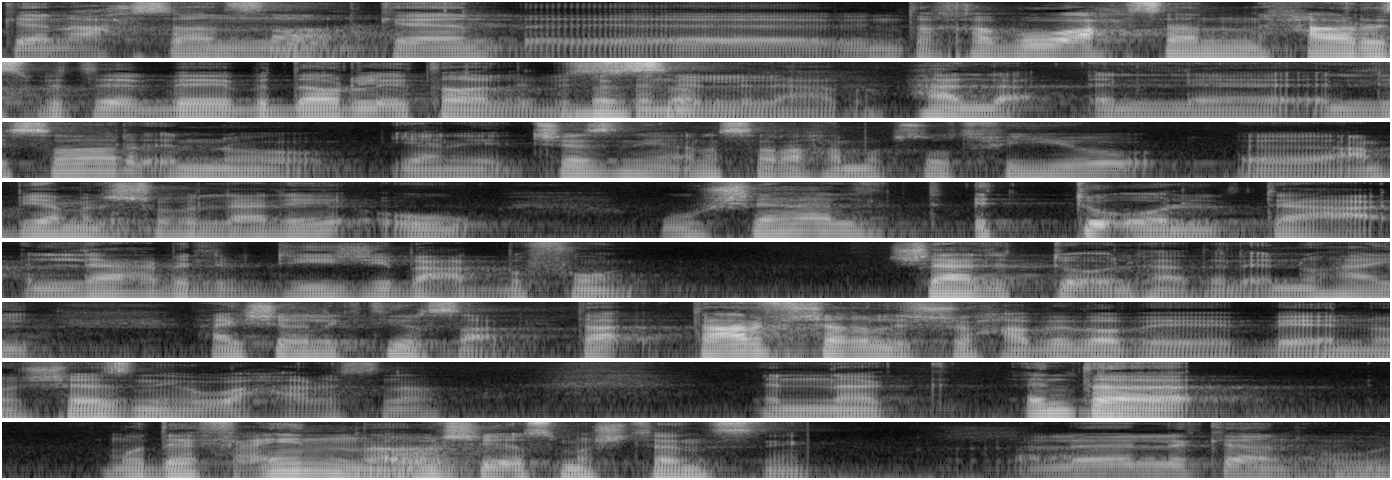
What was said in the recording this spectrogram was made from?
كان احسن صح. كان آه، انتخبوه أحسن حارس بت- ب- بالدوري الإيطالي بالسنة بالضبط. اللي لعبها. هلا ال- اللي صار إنه يعني تشيزني أنا صراحة مبسوط فيه آه عم بيعمل الشغل اللي عليه و وشال التقل تاع اللاعب اللي بده يجي بعد بوفون. شال التقل هذا لأنه هاي هاي شغلة كتير صعبة. تع- تعرف شغلة شو حاببها ب- بأنه شيزني هو حارسنا؟ إنك أنت مدافعيننا أول شيء اسمه شتنسني. اللي اللي كان هو.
